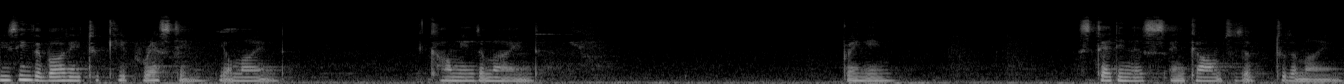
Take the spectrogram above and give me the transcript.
using the body to keep resting your mind, calming the mind, bringing steadiness and calm to the, to the mind,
